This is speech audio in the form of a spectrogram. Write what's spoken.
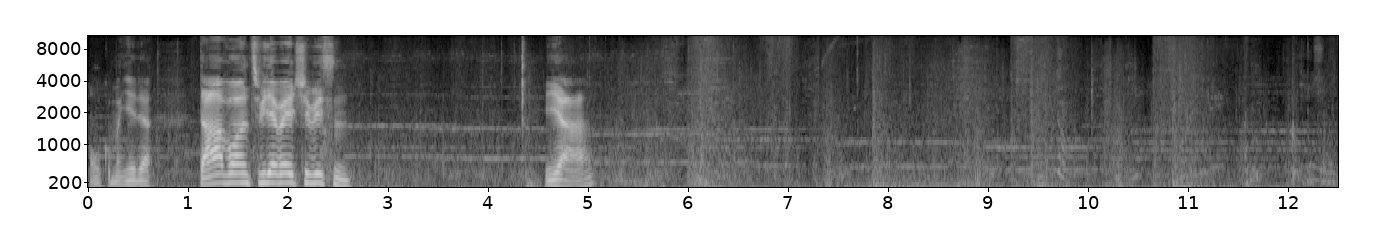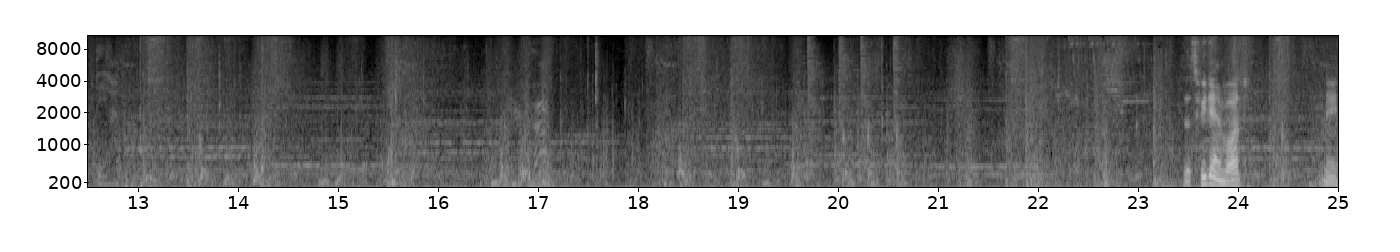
Oh, guck mal hier, da, da wollen es wieder welche wissen. Ja. Ist das wieder ein Wort? Nee.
